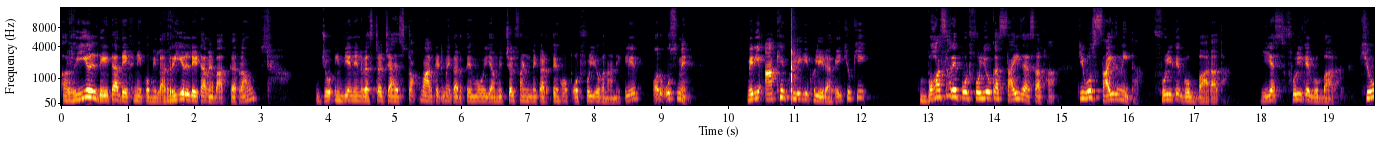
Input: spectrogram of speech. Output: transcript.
रियल डेटा देखने को मिला। रियल डेटा में बात कर रहा हूँ, जो इंडियन इन्वेस्टर चाहे स्टॉक मार्केट में करते हो या म्यूचुअल फंड में करते हो पोर्टफोलियो बनाने के लिए और उसमें मेरी आँखें खुली की खुली रह गई क्योंकि बहुत सारे पोर्टफोलियो का साइज़ ऐसा था कि वो साइज़ नहीं था, फुल के गुब्बारा था। यस फुल के गुब्बारा। क्यों?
